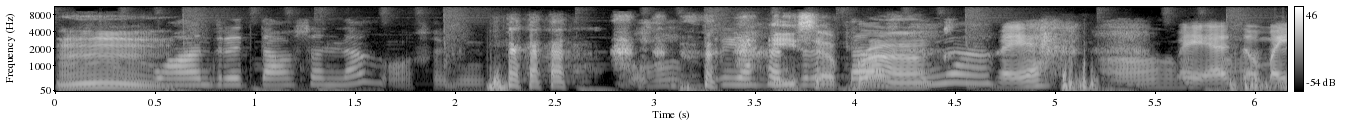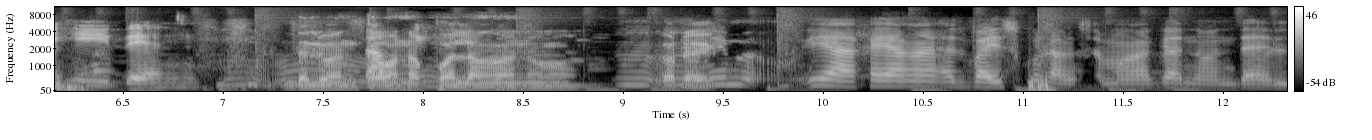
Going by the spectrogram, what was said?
Mm. 200,000 lang. Oh, sabi mo. Oh, 300,000 Isa prank. na. May, Oh. may ano, may hidden. Dalawang taon na pa lang ano. Mm-mm. Correct. Yeah, kaya nga advice ko lang sa mga ganon dahil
